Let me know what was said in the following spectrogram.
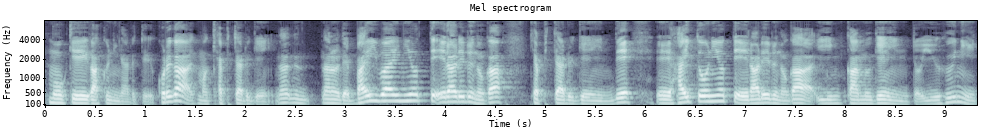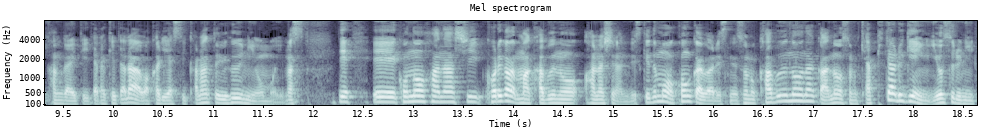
儲け額になるという。これが、まあ、キャピタルゲイン。な、なので、売買によって得られるのがキャピタルゲインで、えー、配当によって得られるのがインカムゲインというふうに考えていただけたら分かりやすいかなというふうに思います。で、えー、この話、これが、ま、株の話なんですけども、今回はですね、その株の中のそのキャピタルゲイン、要するに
